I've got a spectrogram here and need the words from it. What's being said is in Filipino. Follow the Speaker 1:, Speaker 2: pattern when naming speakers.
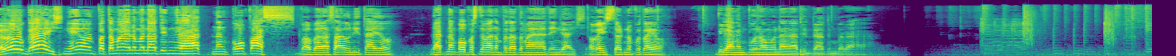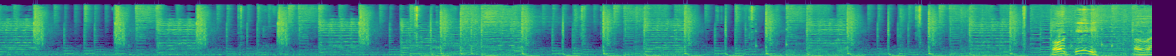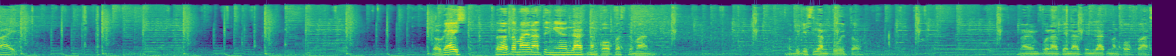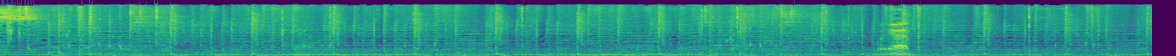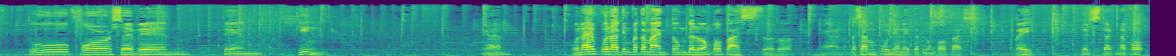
Speaker 1: Hello guys! Ngayon, patamayan naman natin lahat ng kopas. Babalasa ulit tayo. Lahat ng kopas naman ang patatamaan natin guys. Okay, start na po tayo. Bilangan po na muna natin ito ating baraha. Forty. Alright. So guys, Tatamayan natin ngayon lahat ng kopas naman. Mabilis lang po ito. Namin po natin natin lahat ng kopas. O yan. 2, 4, 7, 10, king. Yan. Unahin po natin patamaan itong dalawang kopas. Ito, ito. Ayan. Kasama po niya na tatlong kopas. Okay. Let's start na po.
